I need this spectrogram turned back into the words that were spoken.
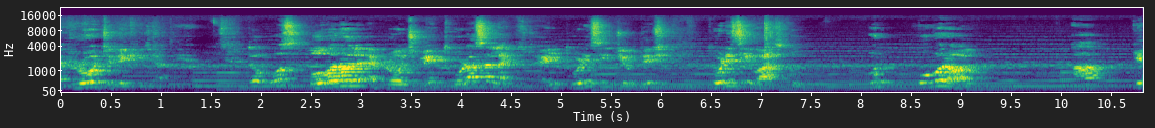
अप्रोच देखी जाती है। तो उस ओवरऑल अप्रोच में थोड़ा सा लाइफस्टाइल थोड़ी सी ज्योतिष थोड़ी सी वास्तु और ओवरऑल आपके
